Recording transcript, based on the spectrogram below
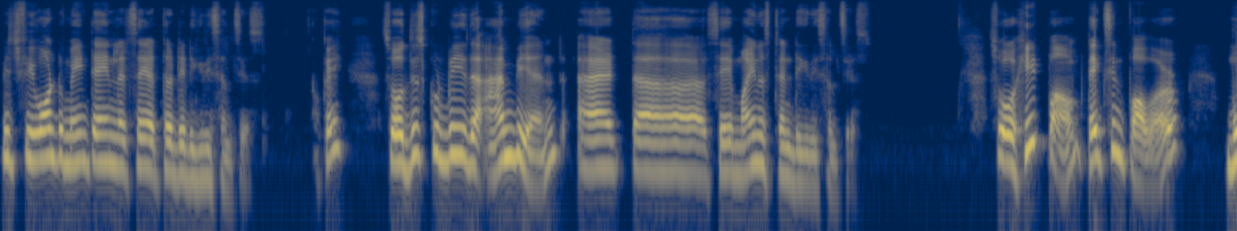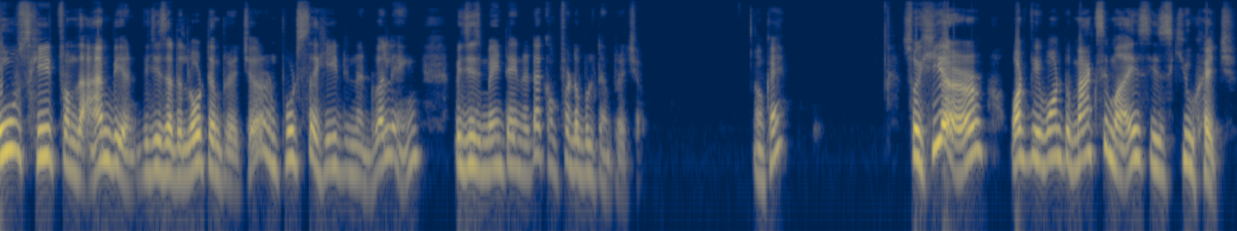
which we want to maintain let us say at 30 degrees Celsius. Okay. So, this could be the ambient at uh, say minus 10 degrees Celsius. So, heat pump takes in power, moves heat from the ambient which is at a low temperature and puts the heat in a dwelling which is maintained at a comfortable temperature. Okay. So, here what we want to maximize is QH.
